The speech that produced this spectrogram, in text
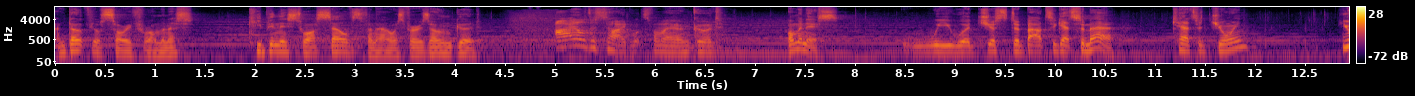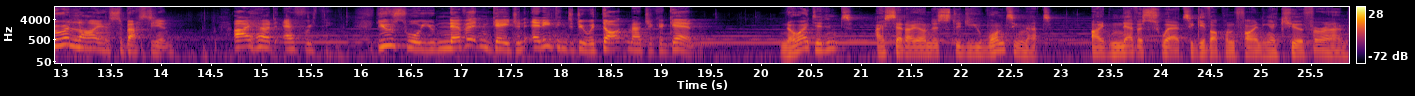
And don't feel sorry for Ominis. Keeping this to ourselves for now is for his own good. I'll decide what's for my own good. Ominis, we were just about to get some air. Care to join? You're a liar, Sebastian. I heard everything. You swore you'd never engage in anything to do with dark magic again. No, I didn't. I said I understood you wanting that. I'd never swear to give up on finding a cure for Anne.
